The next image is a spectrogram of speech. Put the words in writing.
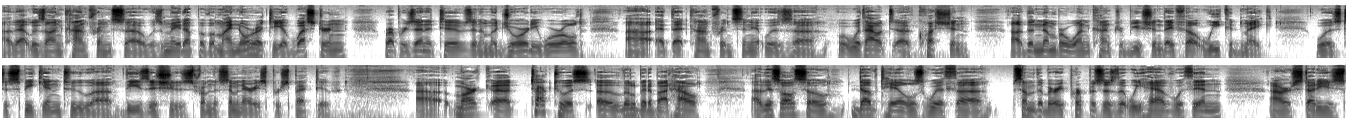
Uh, that Lausanne conference uh, was made up of a minority of Western representatives and a majority world uh, at that conference, and it was uh, without question the number one contribution they felt we could make was to speak into these issues from the seminary's perspective. Mark, talk to us a little bit about how uh, this also dovetails with uh, some of the very purposes that we have within our studies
